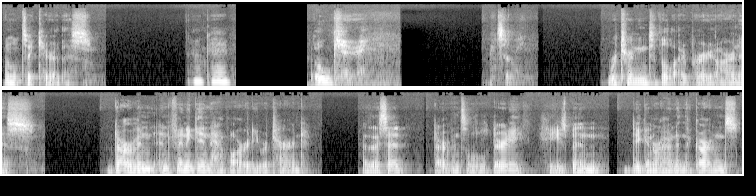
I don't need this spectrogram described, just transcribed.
and we'll take care of this. Okay. Okay. So, returning to the library, Arnis, Darvin and Finnegan have already returned. As I said, Darvin's a little dirty. He's been digging around in the gardens.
